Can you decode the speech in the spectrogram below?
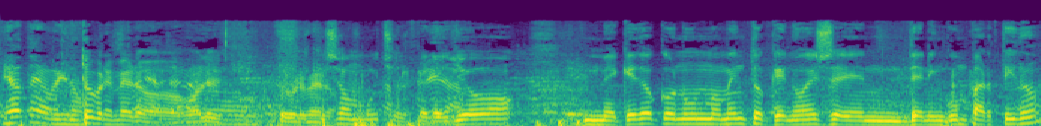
Fíjate, he oído. Tú primero, Oli. Que son muchos, pero yo me quedo con un momento que no es de ningún partido,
